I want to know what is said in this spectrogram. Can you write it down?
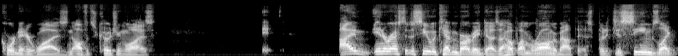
coordinator wise and offensive coaching wise. I'm interested to see what Kevin Barbay does. I hope I'm wrong about this, but it just seems like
